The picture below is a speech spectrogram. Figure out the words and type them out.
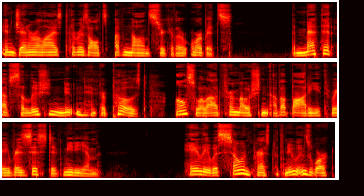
and generalized the results of non circular orbits. The method of solution Newton had proposed also allowed for motion of a body through a resistive medium. Halley was so impressed with Newton's work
